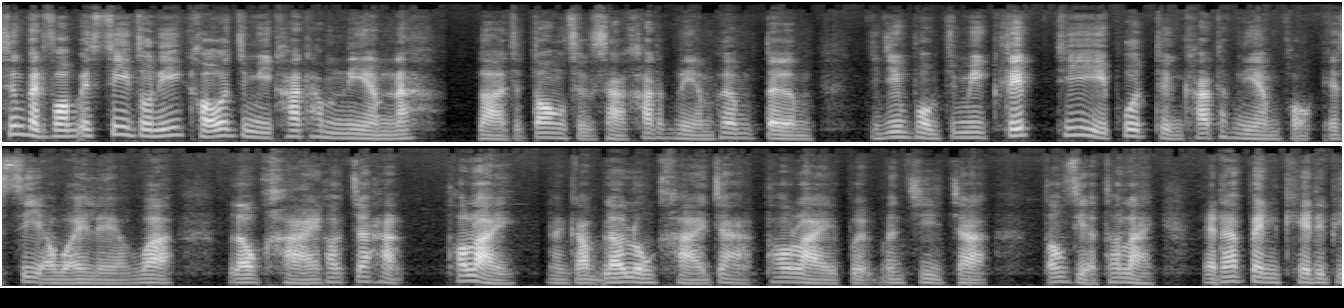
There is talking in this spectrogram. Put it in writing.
ซึ่งแพลตฟอร์ม Etsy ตัวนี้เขาก็จะมีค่าธรรมเนียมนะเราจะต้องศึกษาค่าธรรมเนียมเพิ่มเติม จริงๆ ผมจะมีคลิปที่พูดถึงค่าธรรมเนียมของ Etsy เอาไว้แล้วว่า เราขายเขาจะหักเท่าไหร่นะครับแล้วลงขายจะเท่าไหร่ เปิดบัญชีจะต้องเสียเท่าไหร่ แต่ถ้าเป็น KDP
